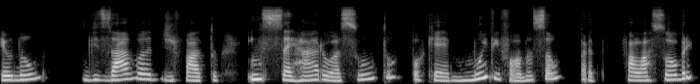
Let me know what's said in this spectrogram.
Eu não visava, de fato, encerrar o assunto, porque é muita informação para falar sobre.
